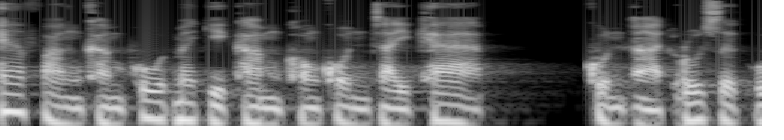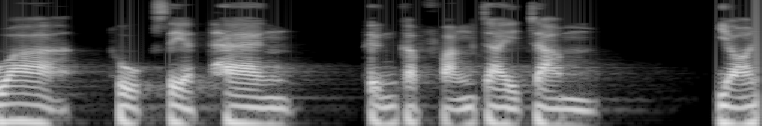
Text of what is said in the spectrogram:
แค่ฟังคำพูดไม่กี่คำของคนใจแคบ คุณอาจรู้สึกว่าถูกเสียดแทง ถึงกับฝังใจจำย้อน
